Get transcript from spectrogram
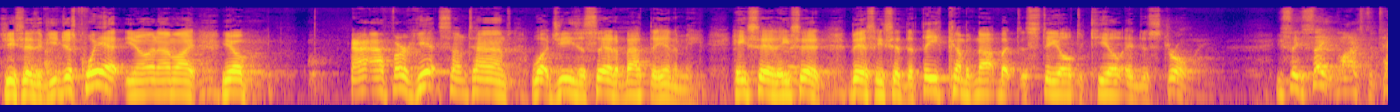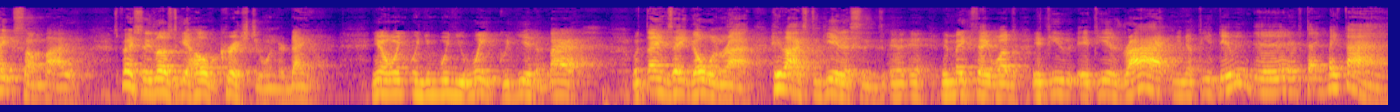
She says, If you just quit, you know, and I'm like, you know, I, I forget sometimes what Jesus said about the enemy. He said, he said this, he said, the thief cometh not but to steal, to kill, and destroy. You see, Satan likes to take somebody, especially he loves to get hold of a Christian when they're down. You know, when, when, you, when you're weak, when you get a battle, when things ain't going right, he likes to get us and, and, and make say, well, if you if you's right, you know, if you're doing good, everything may fine.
